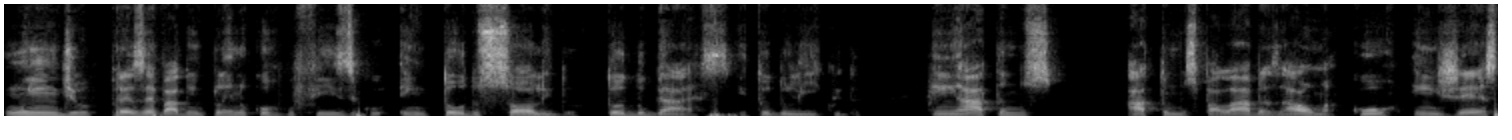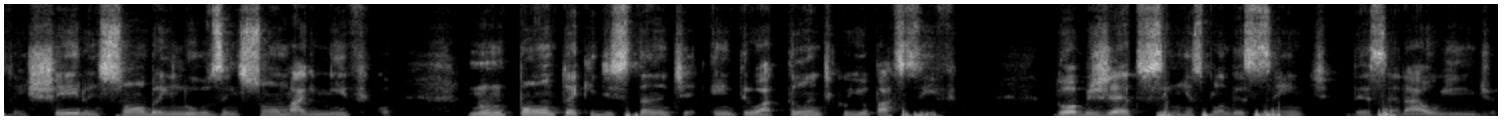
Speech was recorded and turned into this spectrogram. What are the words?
Um índio preservado em pleno corpo físico, em todo sólido, todo gás e todo líquido. Em átomos, átomos, palavras, alma, cor, em gesto, em cheiro, em sombra, em luz, em som magnífico, num ponto equidistante entre o Atlântico e o Pacífico. Do objeto sim resplandecente descerá o índio,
